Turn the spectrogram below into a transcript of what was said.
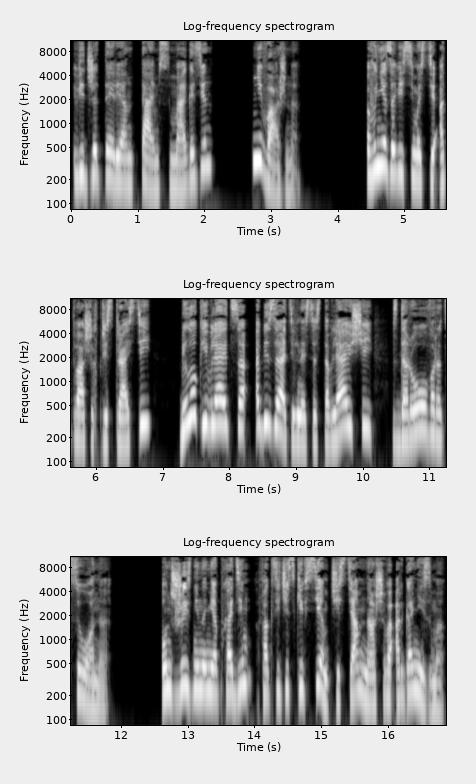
Vegetarian Times Magazine, неважно. Вне зависимости от ваших пристрастий, белок является обязательной составляющей здорового рациона. Он жизненно необходим фактически всем частям нашего организма,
